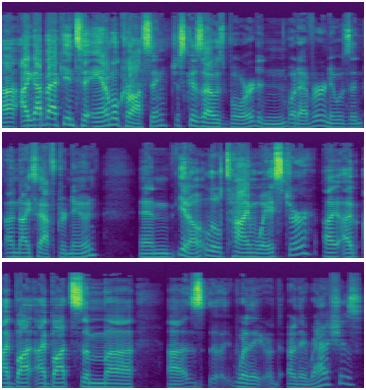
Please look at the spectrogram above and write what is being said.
Uh, I got back into Animal Crossing just because I was bored and whatever, and it was a, a nice afternoon. And you know, a little time waster. I I, I bought I bought some uh, uh, what are they? Are they radishes?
